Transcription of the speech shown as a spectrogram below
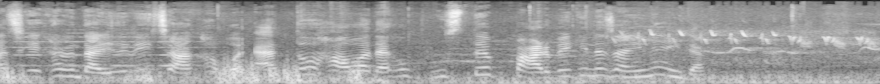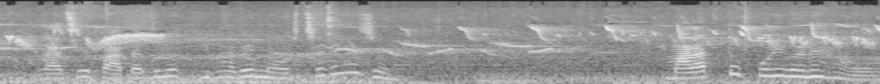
আজকে এখানে দাঁড়িয়ে দাঁড়িয়ে চা খাব। এত হাওয়া, দেখো, বুঝতে পারবে কিনা জানি না দেখো গাছের পাতাগুলো কীভাবে নড়ছে, দেখেছ? মারাত্মক পরিমাণে হাওয়া।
